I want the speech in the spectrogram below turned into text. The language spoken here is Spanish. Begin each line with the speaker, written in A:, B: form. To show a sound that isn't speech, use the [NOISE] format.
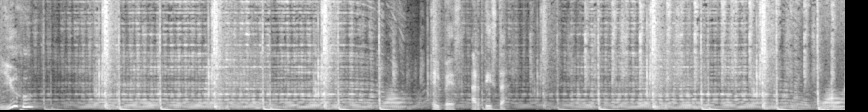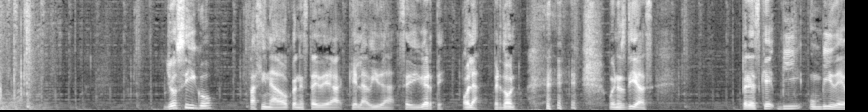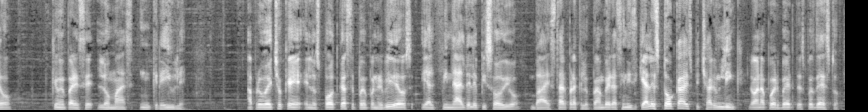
A: ¡Yuhu! El pez artista. Yo sigo fascinado con esta idea que la vida se divierte. Hola, perdón. [LAUGHS] Buenos días. Pero es que vi un video que me parece lo más increíble. Aprovecho que en los podcasts se pueden poner videos y al final del episodio va a estar para que lo puedan ver así. Ni siquiera les toca despichar un link, lo van a poder ver después de esto.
